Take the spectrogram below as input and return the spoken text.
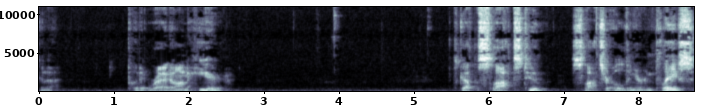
Gonna put it right on here. It's got the slots too. Slots are holding her in place.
